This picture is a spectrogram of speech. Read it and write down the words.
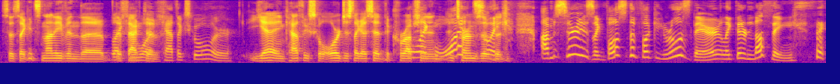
So it's like it's not even the like the fact in what, of Catholic school or yeah in Catholic school or just like I said the corruption like in, in terms of like, the I'm serious. Like most of the fucking rules there, like they're nothing.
